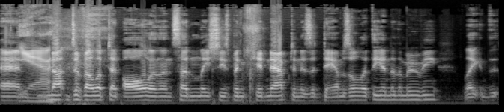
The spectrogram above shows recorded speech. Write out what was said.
and Yeah. not developed at all. And then suddenly she's been kidnapped and is a damsel at the end of the movie. Like th-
